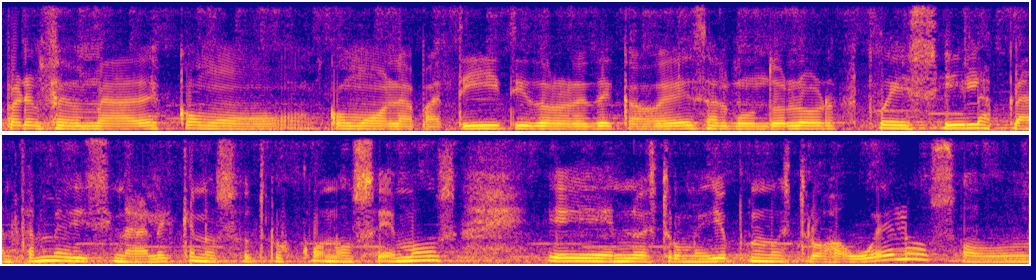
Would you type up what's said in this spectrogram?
para enfermedades como, como la hepatitis, dolores de cabeza, algún dolor. Pues sí, las plantas medicinales que nosotros conocemos en nuestro medio por nuestros abuelos son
